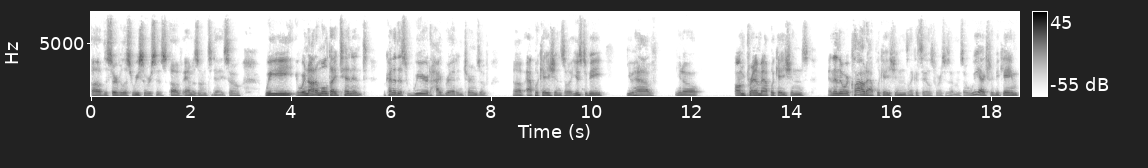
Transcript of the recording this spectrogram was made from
of the serverless resources of Amazon today. So we we're not a multi-tenant. We're kind of this weird hybrid in terms of of applications. So it used to be you have you know on-prem applications, and then there were cloud applications like a Salesforce or something. So we actually became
